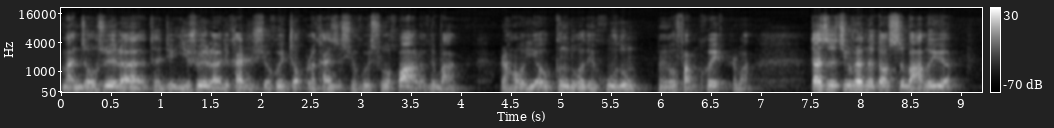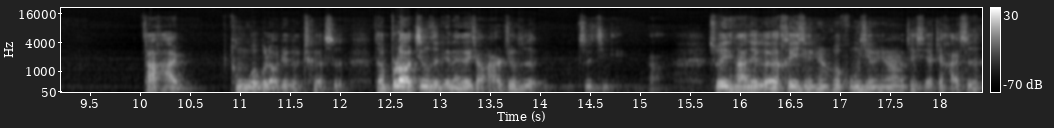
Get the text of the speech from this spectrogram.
满周岁了，他就一岁了，就开始学会走了，开始学会说话了，对吧？然后也有更多的互动，能有反馈，是吧？但是就算他到十八个月，他还通过不了这个测试，他不知道镜子里那个小孩就是自己啊！所以你看这个黑猩猩和红猩猩啊，这些这还是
